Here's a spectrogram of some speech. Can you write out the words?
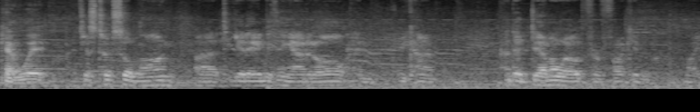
Can't wait. It just took so long uh, to get anything out at all, and we kind of had that demo out for fucking like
